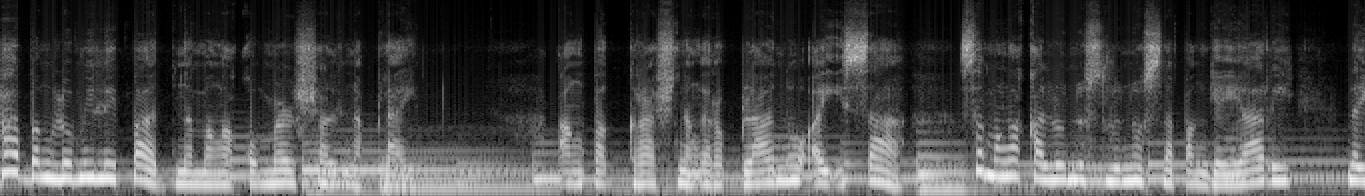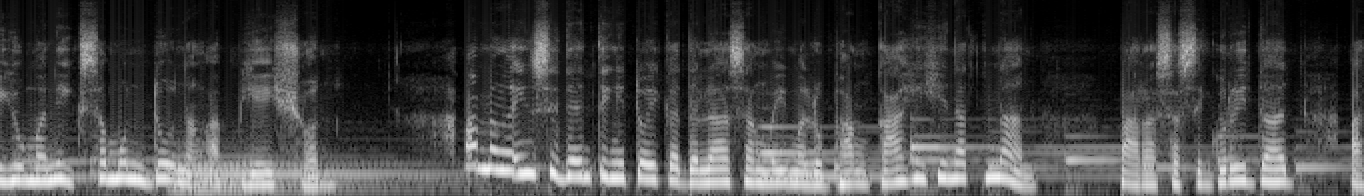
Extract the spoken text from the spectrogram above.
habang lumilipad na mga commercial na flight. Ang pag-crash ng eroplano ay isa sa mga kalunos-lunos na pangyayari na yumanig sa mundo ng aviation. Ang mga insidenteng ito ay kadalasang may malubhang kahihinatnan para sa seguridad at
